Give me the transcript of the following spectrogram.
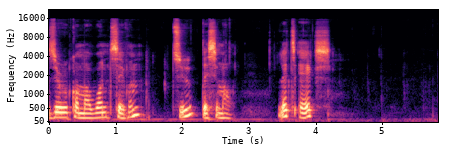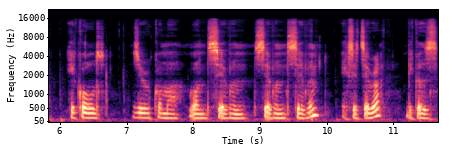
0 0.17 to decimal. Let x equals 0 0.1777 etc because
